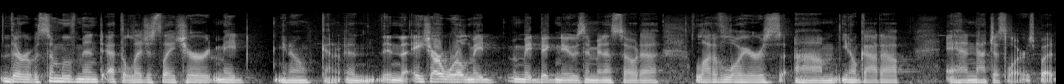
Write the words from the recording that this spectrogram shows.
there was some movement at the legislature. Made you know, kind of in, in, the HR world, made made big news in Minnesota. A lot of lawyers, um, you know, got up, and not just lawyers, but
